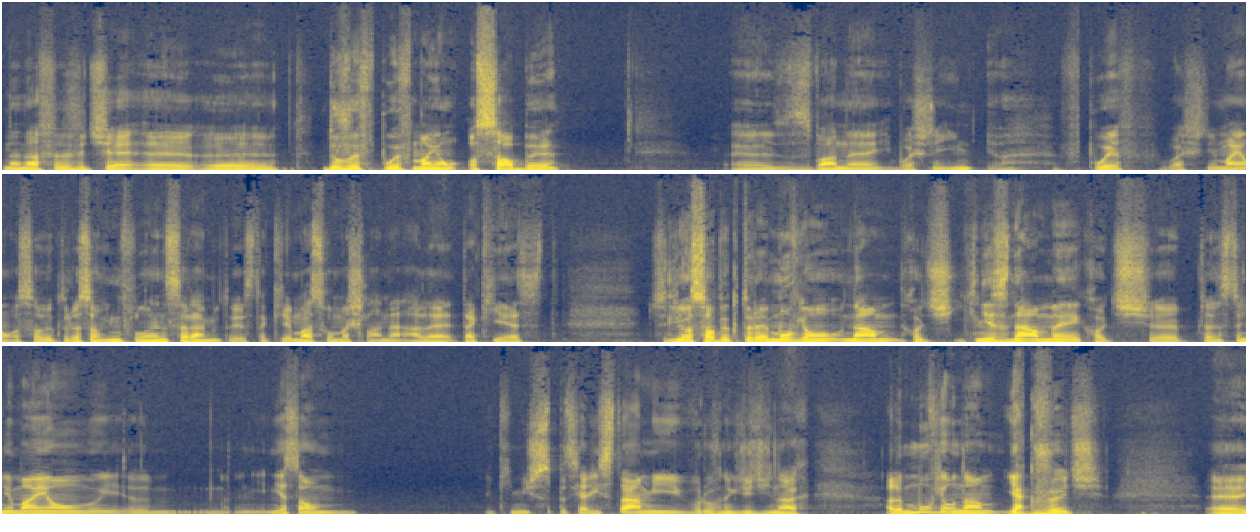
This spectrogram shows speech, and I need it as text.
na nasze życie e, e, duży wpływ mają osoby, e, zwane właśnie wpływ, właśnie mają osoby, które są influencerami. To jest takie masło maślane, ale tak jest. Czyli osoby, które mówią nam, choć ich nie znamy, choć często nie mają, nie są jakimiś specjalistami w różnych dziedzinach, ale mówią nam, jak żyć. E, e,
